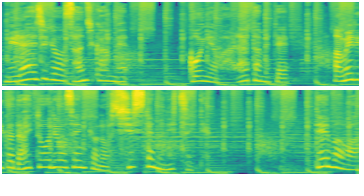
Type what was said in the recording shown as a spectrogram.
未来授業3時間目。今夜は改めてアメリカ大統領選挙のシステムについて。テーマは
